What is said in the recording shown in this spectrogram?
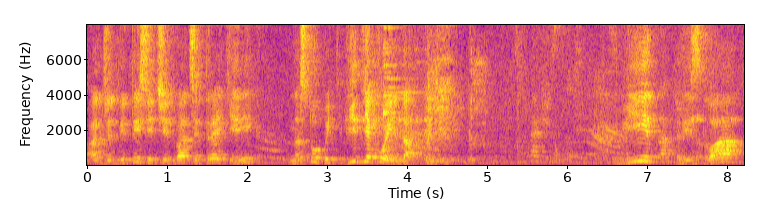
Адже 2023 рік наступить від якої дати події? Від Різдва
